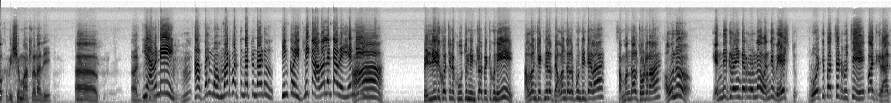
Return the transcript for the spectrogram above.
ఒక విషయం మాట్లాడాలి. ఏమండి? అబ్బాయి మొహమాట పడుతున్నట్టున్నాడు. ఇంకో ఇడ్లీ కావాలంటే వెయ్యండి పెళ్ళిడికి వచ్చిన కూతుర్ని ఇంట్లో పెట్టుకుని అల్లం చట్నీలో బెల్లం కలుపుకుని తింటే ఎలా? సంబంధాలు చూడరా? అవును. ఎన్ని గ్రైండర్లు ఉన్నా అవన్నీ వేస్ట్. రోటి పచ్చడి రుచి వాటికి రాదు.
